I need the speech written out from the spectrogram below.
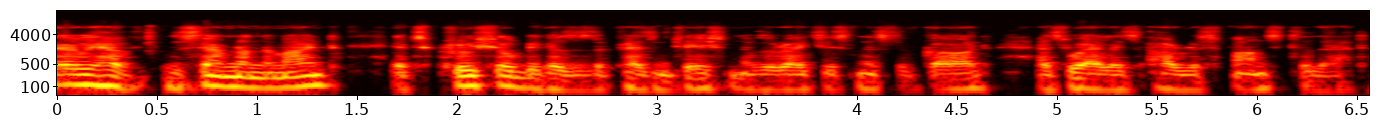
there we have the Sermon on the Mount. It's crucial because it's a presentation of the righteousness of God as well as our response to that.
